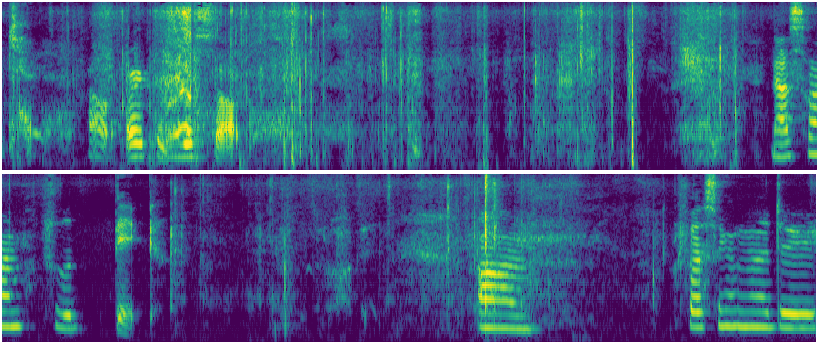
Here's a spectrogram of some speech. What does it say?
Okay, I'll open this up. Now it's time for the big Um, first thing I'm gonna do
